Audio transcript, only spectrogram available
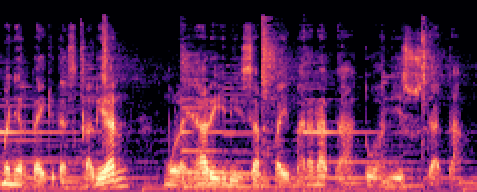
menyertai kita sekalian mulai hari ini sampai Maranatha Tuhan Yesus datang.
